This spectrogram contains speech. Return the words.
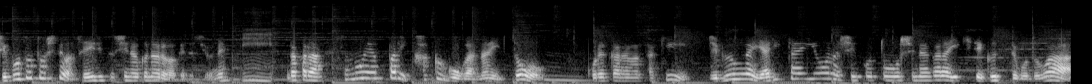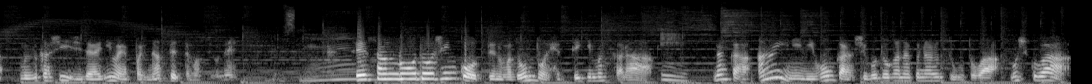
仕事としては成立しなくなるわけですよね。ええ。だからそのやっぱり覚悟がないとうんこれからの先自分がやりたいような仕事をしながら生きていくってことは難しい時代にはやっぱりなってってますよねですね。生産労働人口っていうのがどんどん減っていきますからええなんか安易に日本から仕事がなくなるってことはもしくは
